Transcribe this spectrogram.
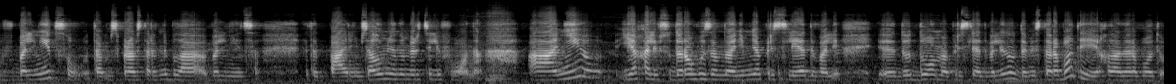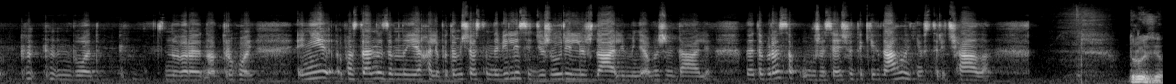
в больницу, там с правой стороны была больница, этот парень, взял у меня номер телефона. А они ехали всю дорогу за мной, они меня преследовали, э, до дома преследовали, ну, до места работы я ехала на работу, вот с одного района в другой. И они постоянно за мной ехали, потом еще остановились и дежурили, ждали меня, выжидали. Но это просто ужас, я еще таких наглых не встречала. Друзі,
